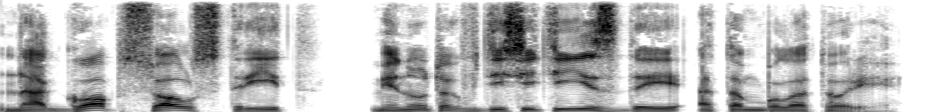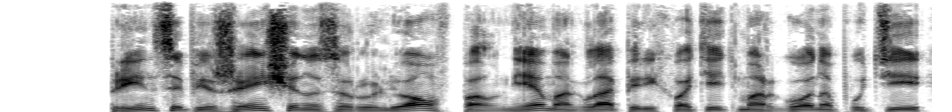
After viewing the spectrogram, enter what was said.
«На Гобсол-стрит, минутах в десяти езды от амбулатории. В принципе, женщина за рулем вполне могла перехватить Марго на пути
